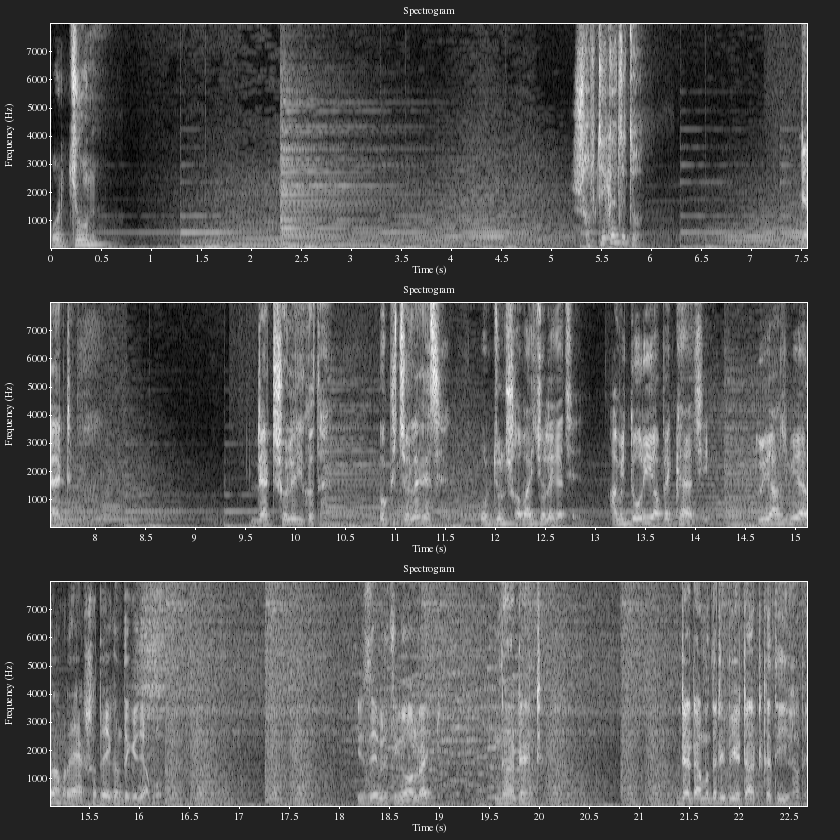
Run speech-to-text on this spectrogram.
Arjun সব ঠিক আছে তো? ড্যাড ড্যাড সলিল কোথায়? ও কি চলে গেছে? অর্জুন সবাই চলে গেছে। আমি তোরই অপেক্ষায় আছি। তুই আসবি আর আমরা একসাথে এখান থেকে যাব। ইজ এভরিথিং অল রাইট না ড্যাড। ড্যাড আমাদের এই বিয়েটা আটকাতেই হবে।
